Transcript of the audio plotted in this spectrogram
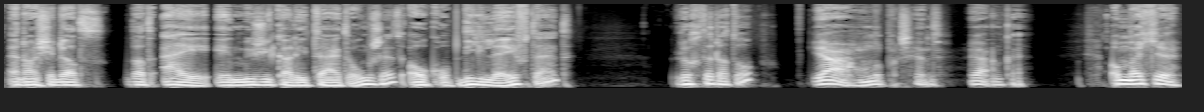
En als je dat, dat ei in muzikaliteit omzet, ook op die leeftijd, luchtte dat op? Ja, 100 procent. Ja. Oké. Omdat je,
